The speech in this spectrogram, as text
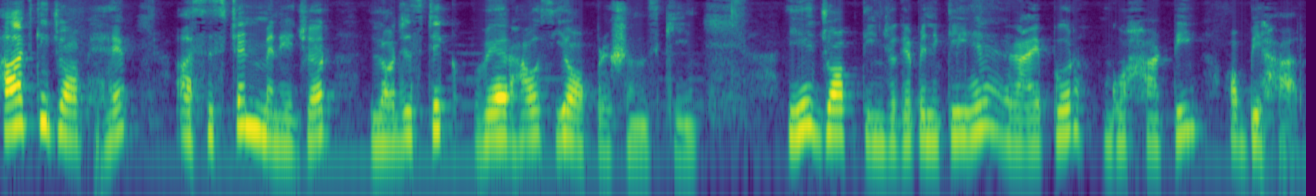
आज की जॉब है असिस्टेंट मैनेजर लॉजिस्टिक वेयरहाउस या ऑपरेशंस की। ये जॉब तीन जगह पे निकली है, रायपुर, गुवाहाटी और बिहार।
